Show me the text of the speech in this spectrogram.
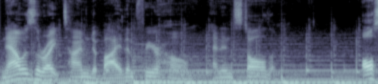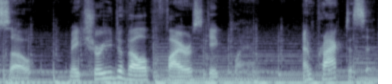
now is the right time to buy them for your home and install them. Also, make sure you develop a fire escape plan and practice it.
